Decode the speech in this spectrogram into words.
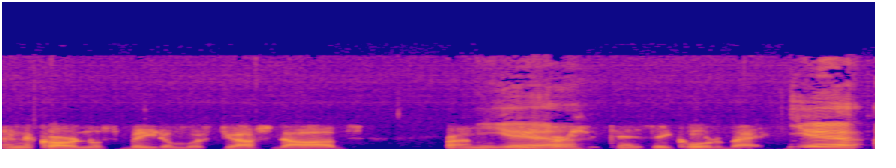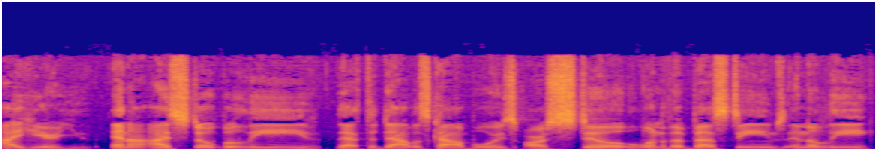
and the Cardinals beat them with Josh Dobbs from yeah. University of Tennessee quarterback. Yeah, I hear you, and I, I still believe that the Dallas Cowboys are still one of the best teams in the league.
